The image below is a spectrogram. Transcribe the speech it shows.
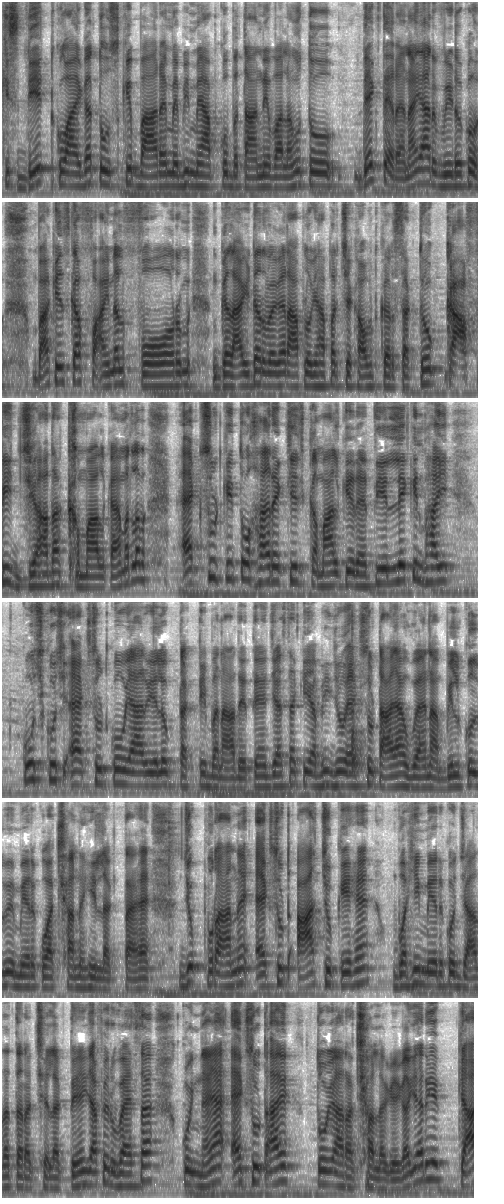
किस डेट को आएगा तो उसके बारे में भी मैं आपको बताने वाला हूँ। तो देख देखते रहना यार वीडियो को। बाकी इसका फाइनल फॉर्म ग्लाइडर वगैरह आप लोग यहाँ पर चेकआउट कर सकते हो। काफ़ी ज़्यादा कमाल का है। मतलब एक्सूट की तो हर एक चीज़ कमाल की रहती है, लेकिन भाई कुछ कुछ एक्सूट को यार ये लोग टट्टी बना देते हैं। जैसा कि अभी जो एक्सूट आया हुआ है ना, बिल्कुल भी मेरे को अच्छा नहीं लगता है। जो पुराने एक्सूट आ चुके हैं, वही मेरे को ज़्यादातर अच्छे लगते हैं। या फिर वैसा कोई नया एक्सूट आए तो यार अच्छा लगेगा। यार ये क्या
